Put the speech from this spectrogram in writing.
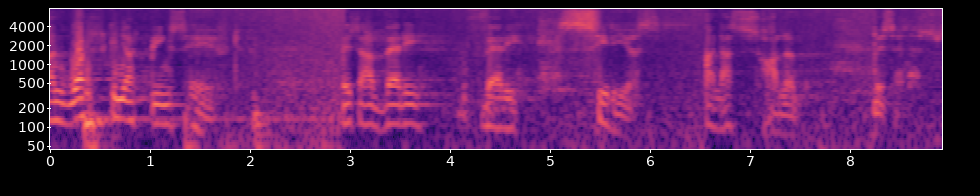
and working at being saved is a very, very serious and a solemn business.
